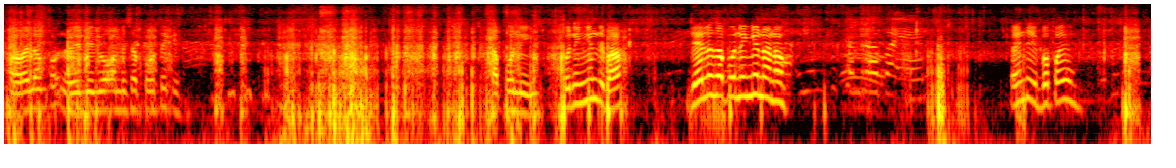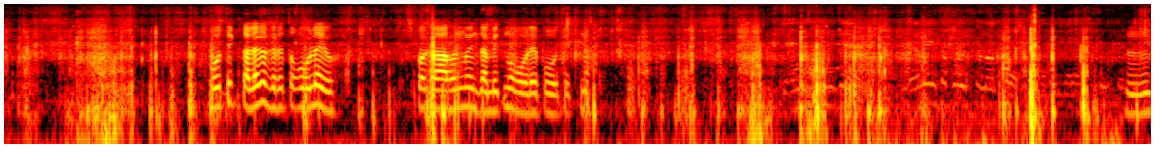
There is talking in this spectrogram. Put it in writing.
Okay lang po, naliligo kami sa putik eh. Sa puning. Puning yun, di ba? Jello sa puning yun, ano? Ay, hindi, iba pa yun. Putik talaga, ganito kulay oh. Tapos pag mo yung damit mo, kulay putik na. Hmm.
